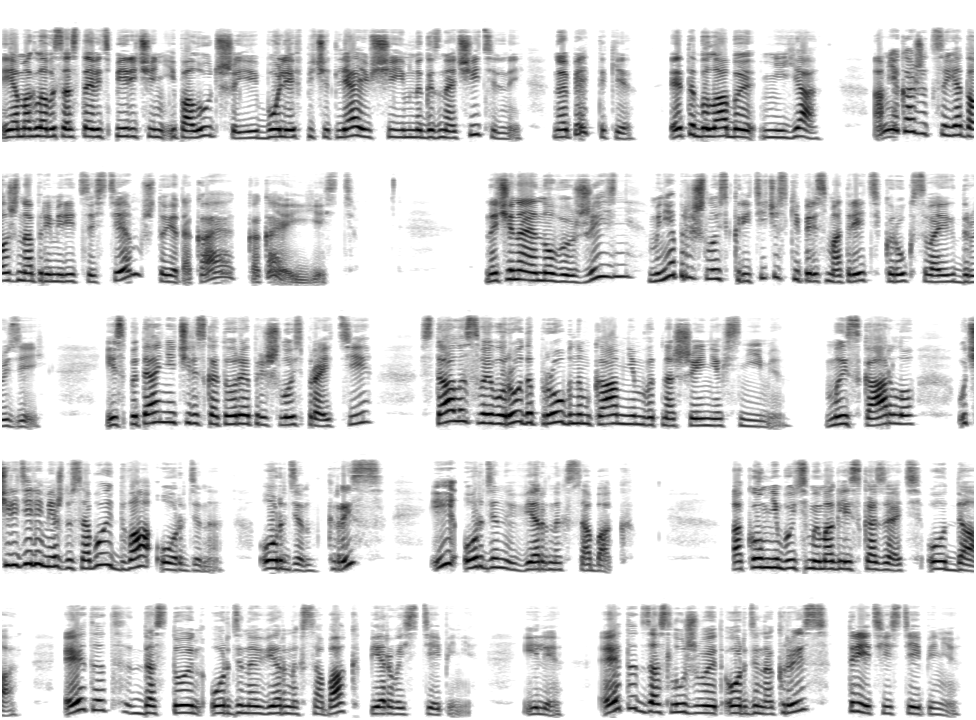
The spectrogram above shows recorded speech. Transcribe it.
Я могла бы составить перечень и получше, и более впечатляющий, и многозначительный, но опять-таки это была бы не я, а мне кажется, я должна примириться с тем, что я такая, какая и есть. Начиная новую жизнь, мне пришлось критически пересмотреть круг своих друзей. Испытание, через которое пришлось пройти, стало своего рода пробным камнем в отношениях с ними. Мы с Карло учредили между собой два ордена — орден крыс и орден верных собак. О ком-нибудь мы могли сказать «О да, этот достоин ордена верных собак первой степени» или «Этот заслуживает ордена крыс третьей степени».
